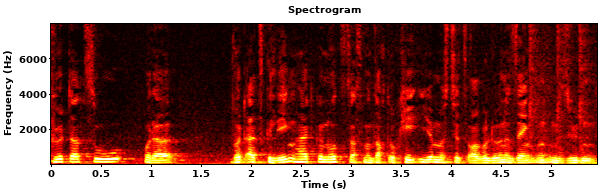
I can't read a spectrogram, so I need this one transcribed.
führt dazu oder wird als Gelegenheit genutzt, dass man sagt, okay, ihr müsst jetzt eure Löhne senken im Süden.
